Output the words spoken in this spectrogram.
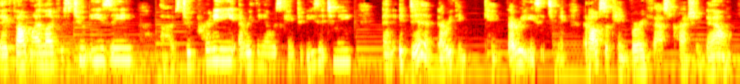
They felt my life was too easy, uh, it was too pretty, everything always came too easy to me. And it did. Everything came very easy to me. It also came very fast crashing down.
